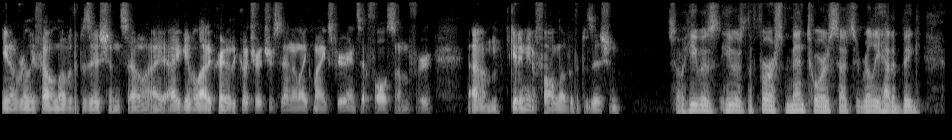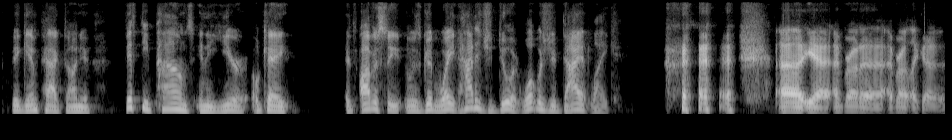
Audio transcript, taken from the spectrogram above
you know really fell in love with the position so I, I give a lot of credit to coach richardson and like my experience at folsom for um, getting me to fall in love with the position so he was he was the first mentor such that really had a big big impact on you. 50 pounds in a year. Okay. It obviously it was good weight. How did you do it? What was your diet like? uh yeah, I brought a I brought like a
